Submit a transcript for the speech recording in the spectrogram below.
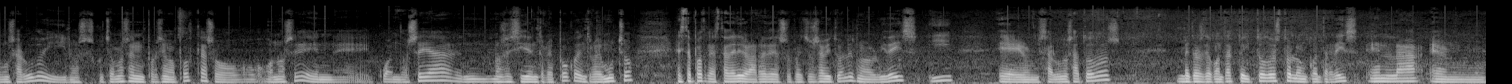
un saludo y nos escuchamos en el próximo podcast o, no sé, en, cuando sea, no sé si dentro de poco, dentro de mucho. Este podcast está adherido a las redes de sospechosos habituales, no lo olvidéis. Y saludos a todos métodos de contacto y todo esto lo encontraréis en, la, en,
